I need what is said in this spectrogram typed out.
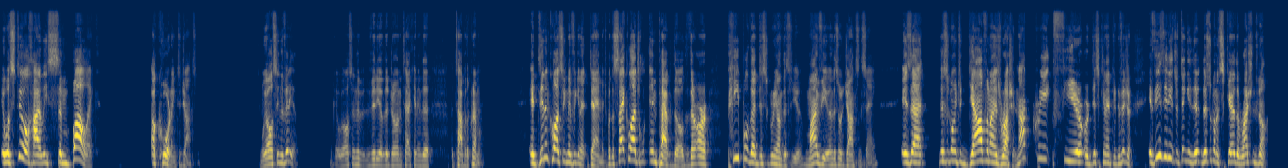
it was still highly symbolic, according to Johnson. We all seen the video. Okay, we all seen the video of the drone attack hitting the, the top of the Kremlin. It didn't cause significant damage, but the psychological impact, though, that there are people that disagree on this view, my view, and this is what Johnson's saying, is that this is going to galvanize Russia, not create fear or disconnect or division. If these idiots are thinking this is going to scare the Russians, no,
